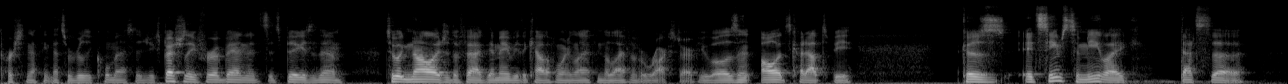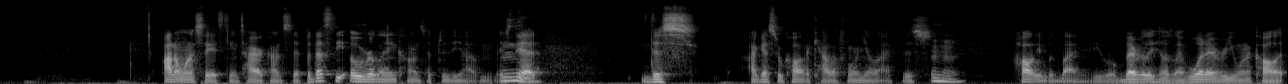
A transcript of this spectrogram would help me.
personally, I think that's a really cool message, especially for a band that's as big as them, to acknowledge the fact that maybe the California life and the life of a rock star, if you will, isn't all it's cut out to be. Because it seems to me like that's the. I don't want to say it's the entire concept, but that's the overlaying concept of the album. Is Yeah. that this, I guess we'll call it a California life, this Mm-hmm. Hollywood life, if you will, Beverly Hills life, whatever you want to call it.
